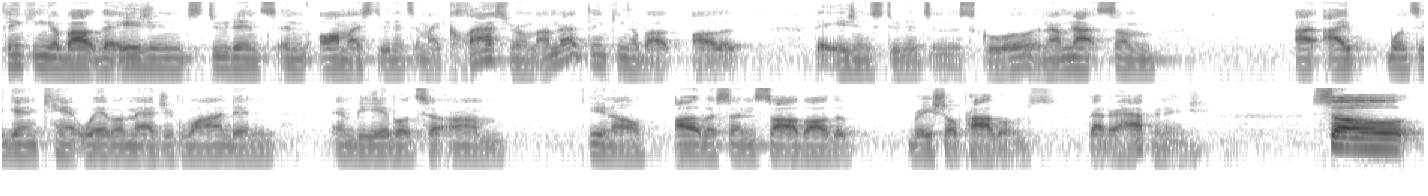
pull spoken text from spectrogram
thinking about the Asian students and all my students in my classroom. I'm not thinking about all the, the Asian students in the school, and I'm not some." I, I once again can't wave a magic wand and and be able to um, you know all of a sudden solve all the racial problems that are happening. So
